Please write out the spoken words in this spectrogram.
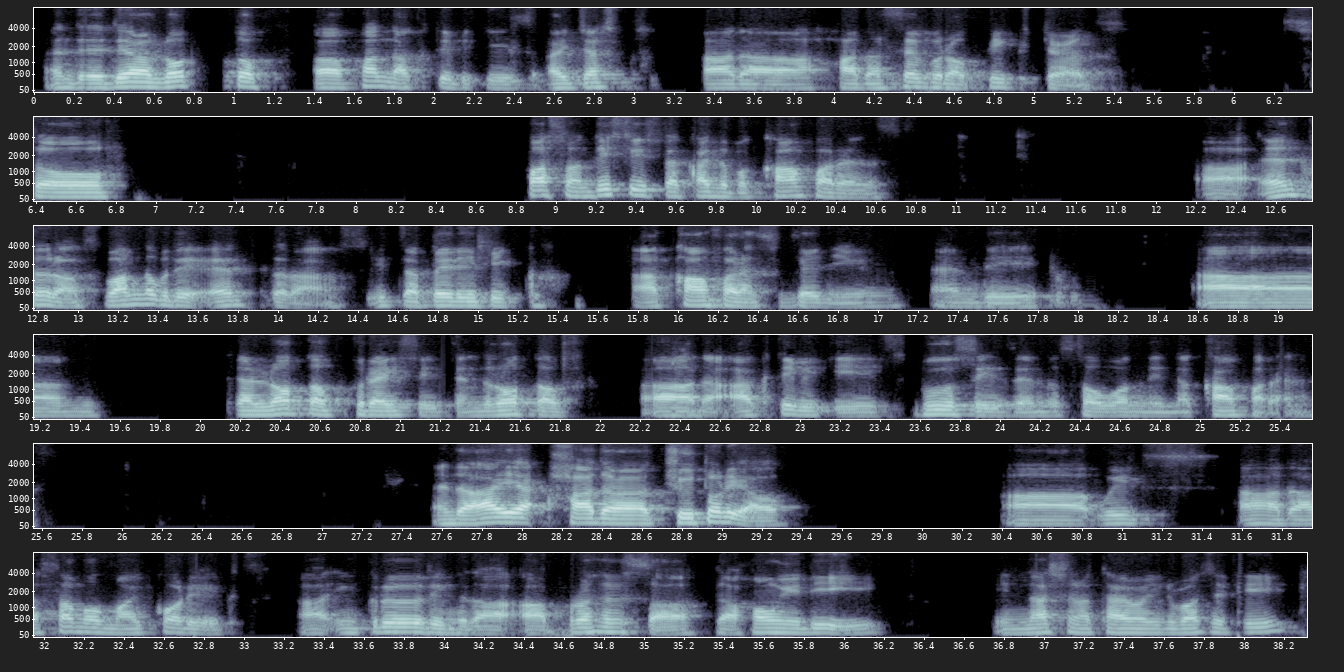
And there are a lot of uh, fun activities. I just had, uh, had uh, several pictures. So first one, this is the kind of a conference uh, entrance, one of the entrance. It's a very big uh, conference venue and the um, a lot of places and a lot of uh, the activities, booths and so on in the conference. And I had a tutorial uh, with the, some of my colleagues, uh, including the professor, the Hung-yi Lee in National Taiwan University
